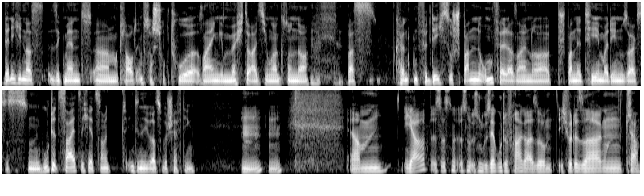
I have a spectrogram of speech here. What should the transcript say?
Wenn ich in das Segment ähm, Cloud-Infrastruktur reingehen möchte als junger Gründer, mhm. was könnten für dich so spannende Umfelder sein oder spannende Themen, bei denen du sagst, es ist eine gute Zeit, sich jetzt damit intensiver zu beschäftigen? Mhm. mhm. Ähm, ja, es ist, ist, ist, eine sehr gute Frage. Also ich würde sagen, klar,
